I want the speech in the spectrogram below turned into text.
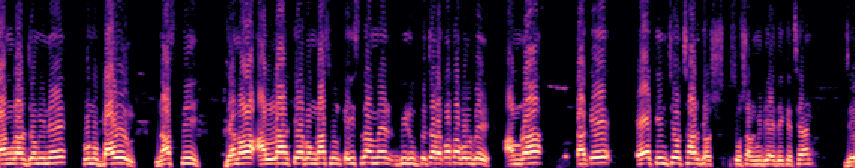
বাংলার জমিনে কোনো বাউল, নাস্তিক যেন আল্লাহকে এবং রাসূলকে ইসলামের বিরুদ্ধে যারা কথা বলবে, আমরা তাকে এক ইঞ্চিও ছাড় সোশ্যাল মিডিয়ায় দেখেছেন যে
